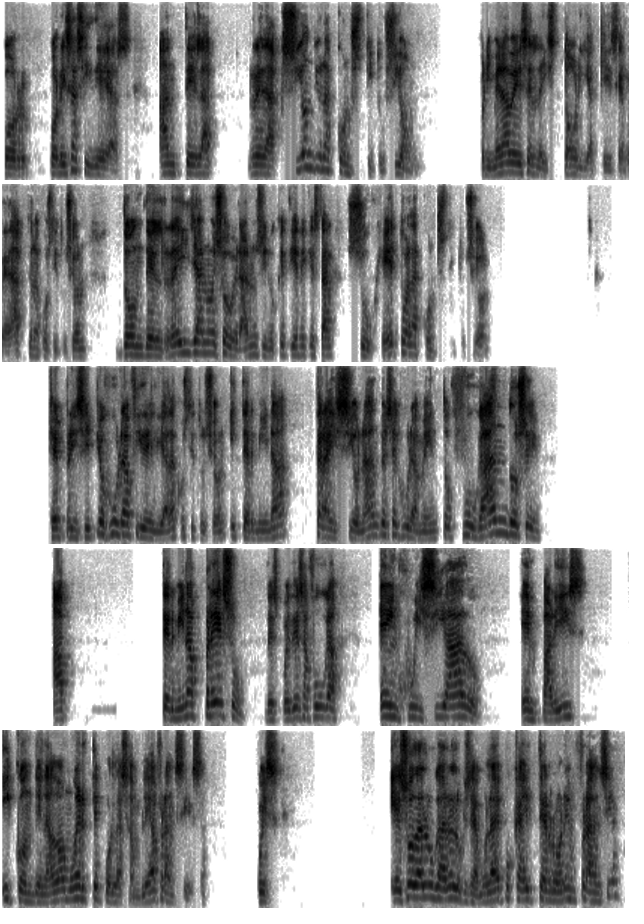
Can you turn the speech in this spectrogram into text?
por, por esas ideas, ante la redacción de una constitución, primera vez en la historia que se redacte una constitución donde el rey ya no es soberano, sino que tiene que estar sujeto a la constitución, que en principio jura fidelidad a la constitución y termina traicionando ese juramento, fugándose, termina preso después de esa fuga, enjuiciado en París y condenado a muerte por la Asamblea Francesa, pues eso da lugar a lo que se llamó la época del terror en Francia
